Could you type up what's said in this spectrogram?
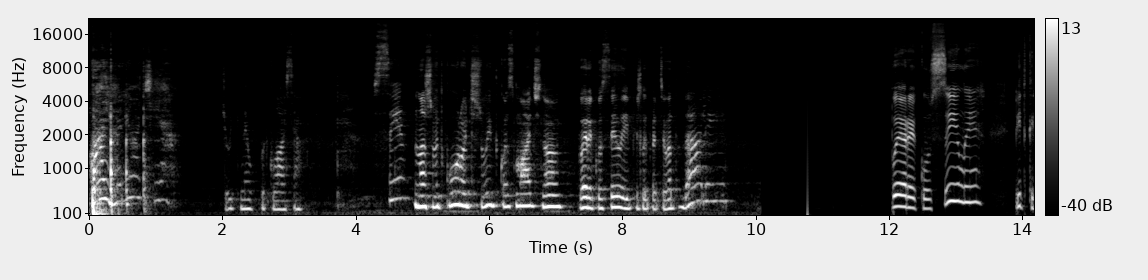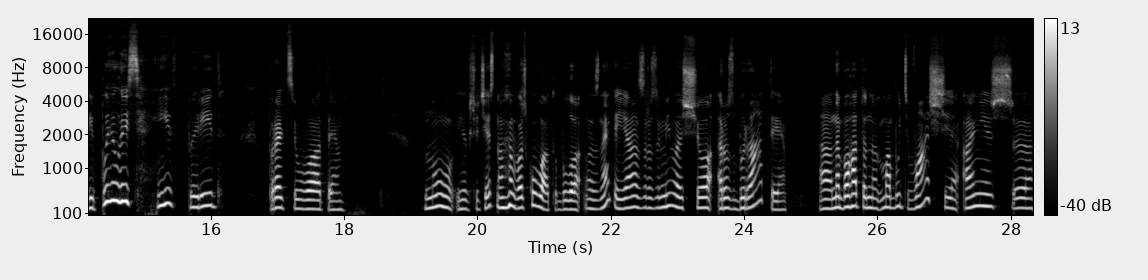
Ай, гаряче! Чуть не впеклася. Все, на швидкуруч, швидко, смачно. Перекусили і пішли працювати далі. Перекусили, підкріпились і вперед працювати. Ну, якщо чесно, важкувато було. Знаєте, я зрозуміла, що розбирати набагато, мабуть, важче, аніж е,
